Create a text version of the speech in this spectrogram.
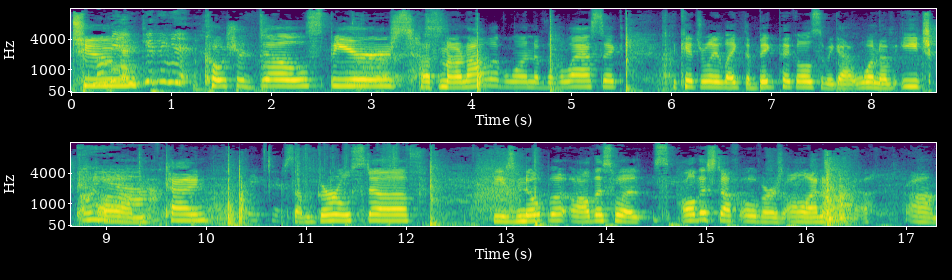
two it. kosher dill spears of Mount Olive, one of the Vlasic. The kids really like the big pickles, so we got one of each Oh, yeah. um, kind. Some girl stuff. These notebook, all this was, all this stuff over is all on Ibotta. Um,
